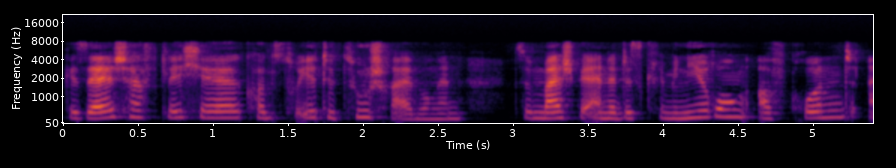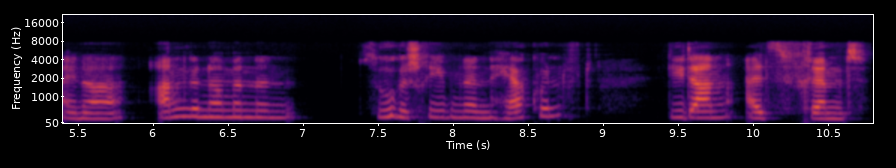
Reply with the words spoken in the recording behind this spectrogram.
gesellschaftliche, konstruierte Zuschreibungen zum Beispiel eine Diskriminierung aufgrund einer angenommenen, zugeschriebenen Herkunft, die dann als fremd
